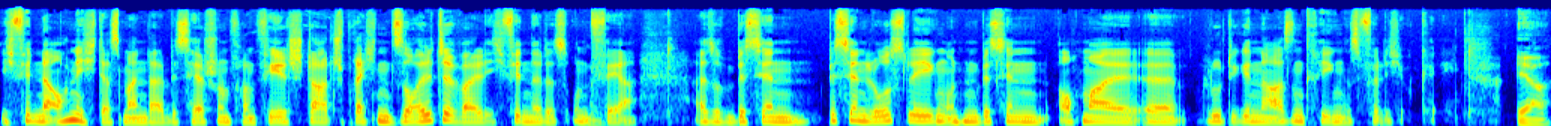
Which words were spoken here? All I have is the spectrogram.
ich finde auch nicht, dass man da bisher schon von Fehlstart sprechen sollte, weil ich finde das unfair. Also ein bisschen, bisschen loslegen und ein bisschen auch mal äh, blutige Nasen kriegen ist völlig okay. Ja,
